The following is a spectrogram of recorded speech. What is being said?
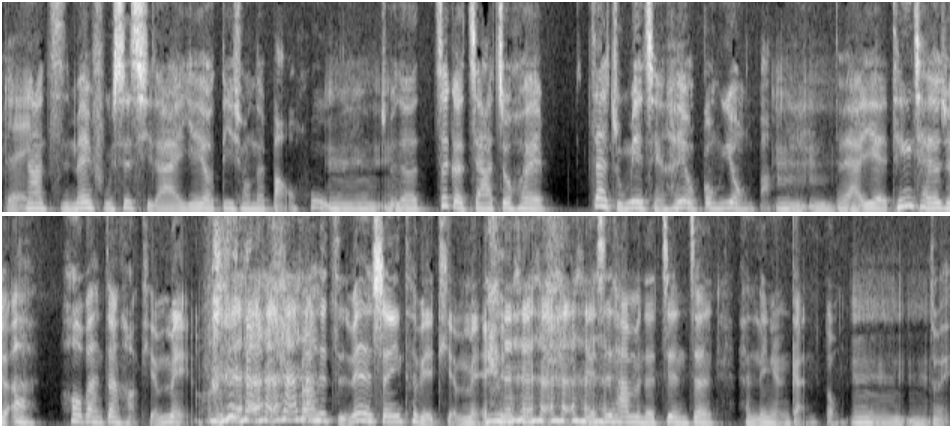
对，那姊妹服侍起来也有弟兄的保护，嗯嗯，觉得这个家就会。在主面前很有功用吧？嗯嗯，对啊，也听起来就觉得啊，后半段好甜美哦。主要是姊妹的声音特别甜美，也是他们的见证很令人感动。嗯嗯嗯，对，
